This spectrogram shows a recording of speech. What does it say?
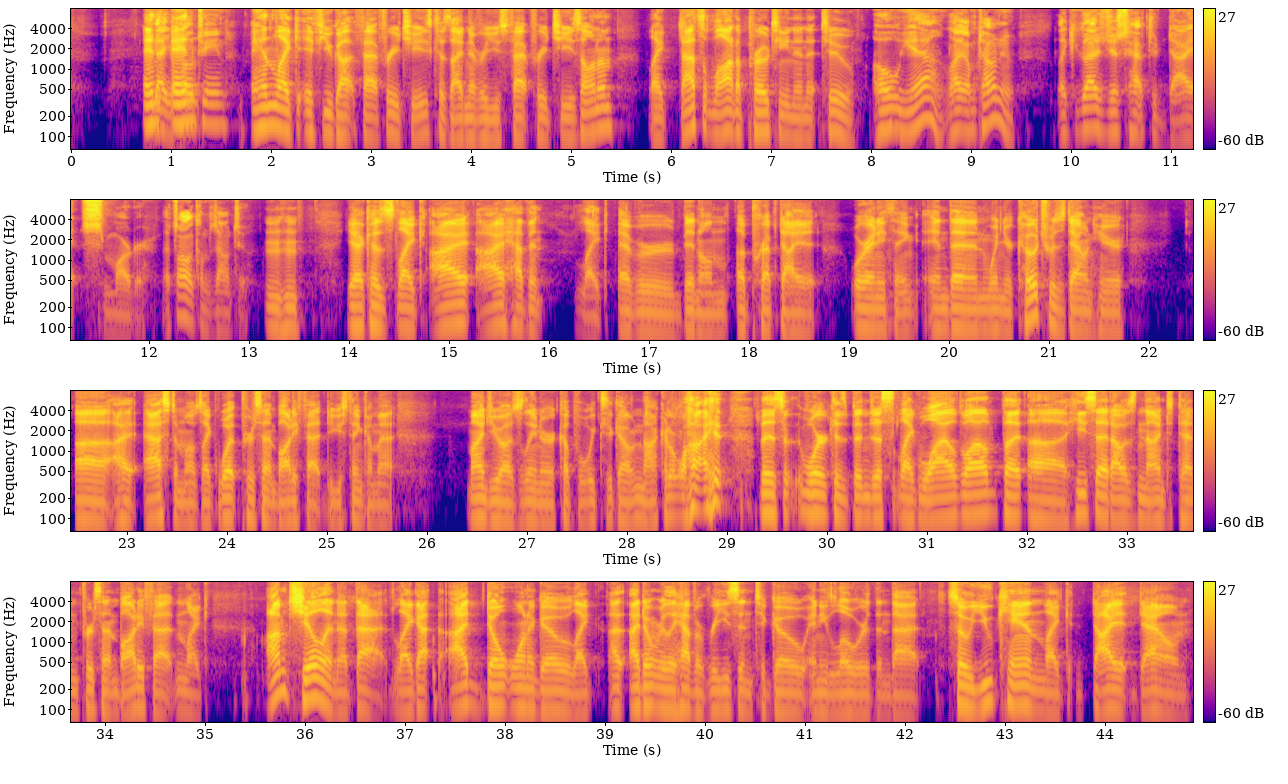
And, and, protein. and like if you got fat free cheese, because I never use fat free cheese on them, like that's a lot of protein in it too. Oh yeah, like I'm telling you, like you guys just have to diet smarter. That's all it comes down to. Mm-hmm. Yeah, because like I I haven't like ever been on a prep diet or anything. And then when your coach was down here, uh, I asked him, I was like, what percent body fat do you think I'm at? Mind you, I was leaner a couple weeks ago. I'm not gonna lie. this work has been just like wild, wild. But uh, he said I was nine to ten percent body fat, and like I'm chilling at that. Like I, I don't want to go. Like I, I don't really have a reason to go any lower than that. So you can like diet down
